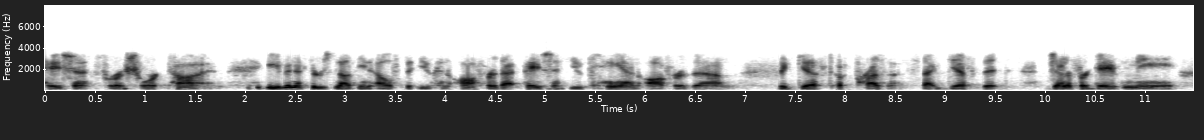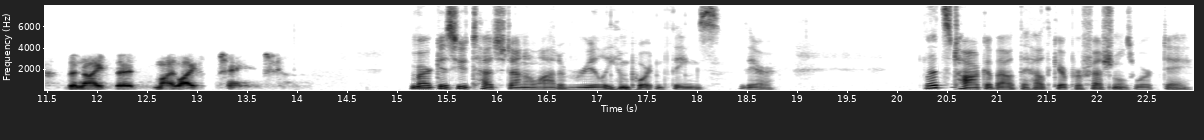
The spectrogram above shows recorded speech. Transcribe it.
patient for a short time, even if there's nothing else that you can offer that patient, you can offer them the gift of presence, that gift that Jennifer gave me the night that my life changed. Marcus, you touched on a lot of really important things there. Let's talk about the healthcare professional's workday.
